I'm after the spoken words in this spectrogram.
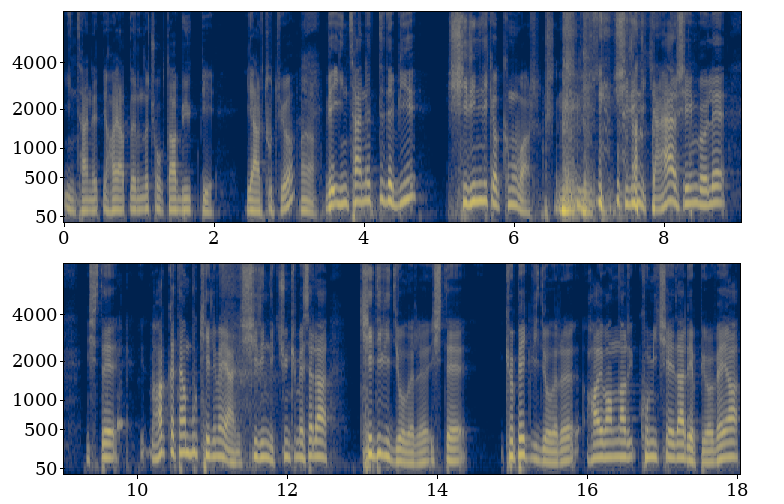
internet hayatlarında çok daha büyük bir yer tutuyor. Ha. Ve internette de bir şirinlik akımı var. şirinlik yani her şeyin böyle işte hakikaten bu kelime yani şirinlik. Çünkü mesela kedi videoları işte köpek videoları hayvanlar komik şeyler yapıyor veya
